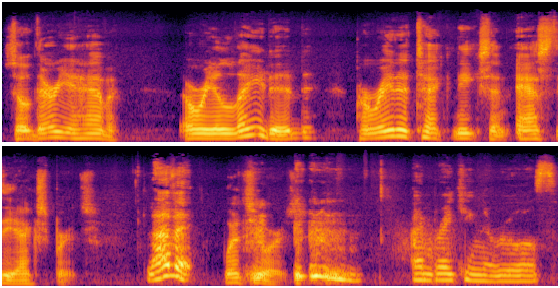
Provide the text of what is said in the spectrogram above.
So there you have it. A related Pareto techniques and ask the experts. Love it. What's yours? I'm breaking the rules.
